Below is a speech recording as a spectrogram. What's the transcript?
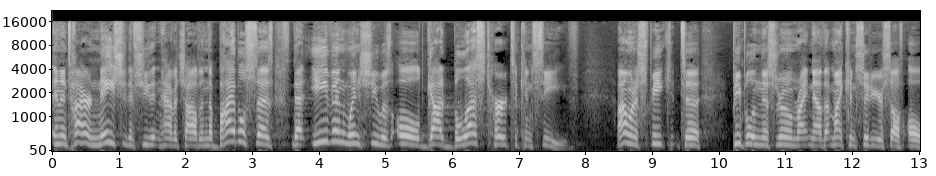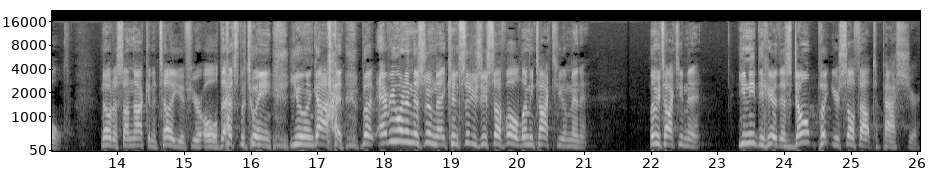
an entire nation if she didn't have a child. And the Bible says that even when she was old, God blessed her to conceive. I want to speak to people in this room right now that might consider yourself old. Notice I'm not going to tell you if you're old. That's between you and God. But everyone in this room that considers yourself old, let me talk to you a minute. Let me talk to you a minute. You need to hear this. Don't put yourself out to pasture.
